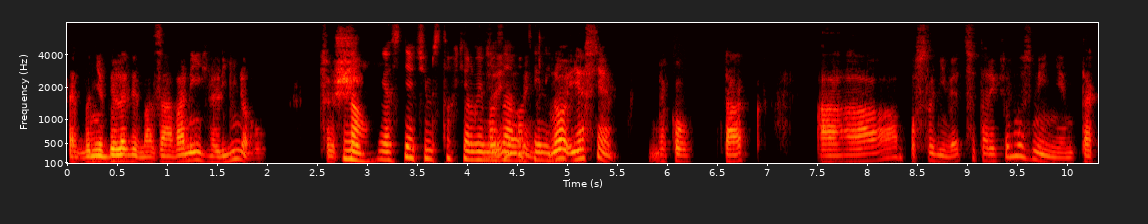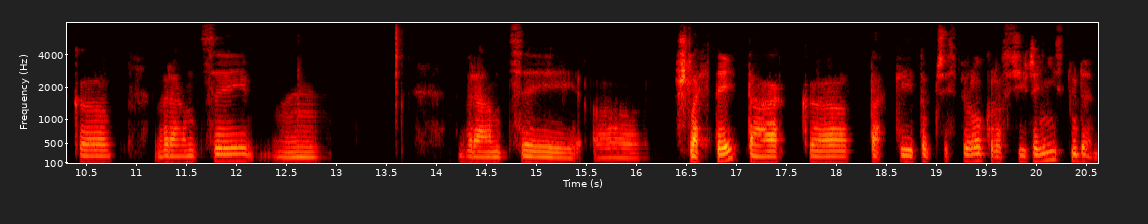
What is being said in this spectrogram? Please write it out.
tak oni byly vymazávaný hlínou, což No, jasně, čím jsi to chtěl vymazávat jiným? No jasně, jako tak. A poslední věc, co tady k tomu zmíním, tak v rámci, hm, v rámci, šlechty, tak taky to přispělo k rozšíření studen,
